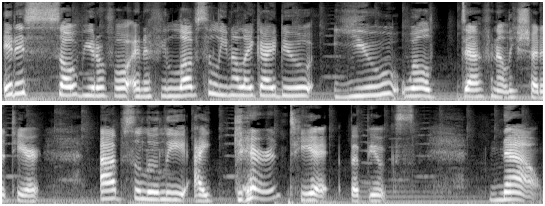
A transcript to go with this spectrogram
It is so beautiful, and if you love Selena like I do, you will definitely shed a tear. Absolutely, I guarantee it. But Bukes. Now,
